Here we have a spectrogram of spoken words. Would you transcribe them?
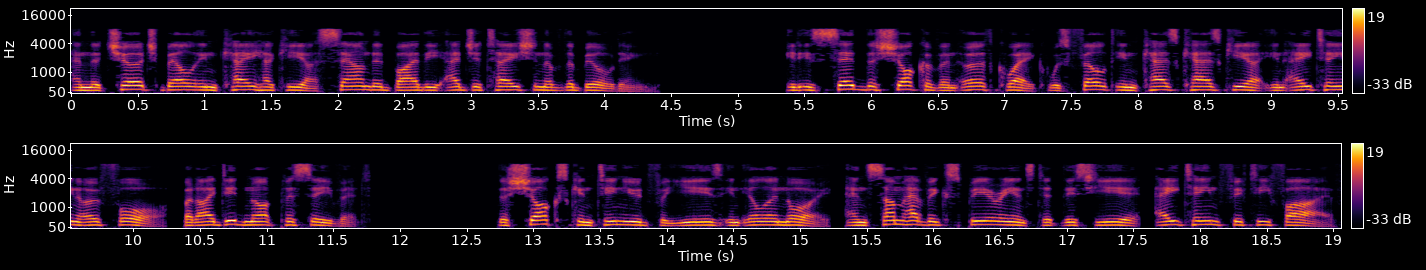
and the church bell in Cahokia sounded by the agitation of the building. It is said the shock of an earthquake was felt in Kaskaskia in 1804, but I did not perceive it. The shocks continued for years in Illinois, and some have experienced it this year, 1855.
